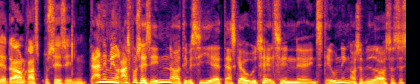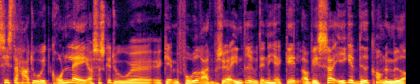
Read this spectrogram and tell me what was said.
der, der er jo en retsproces inden. Der er nemlig en retsproces inden, og det vil sige, at der skal jo udtales en, øh, en stævning og så videre, og så til sidst har du et grundlag, og så skal du øh, gennem fodretten forsøge at inddrive den her gæld, og hvis så ikke vedkommende møder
